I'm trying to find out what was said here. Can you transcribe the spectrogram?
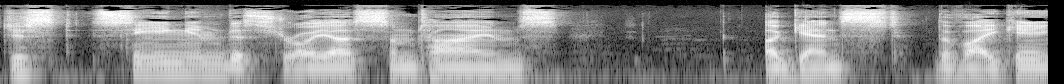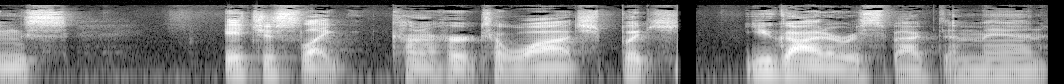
just seeing him destroy us sometimes against the Vikings, it just like kind of hurt to watch, but he, you got to respect him, man.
